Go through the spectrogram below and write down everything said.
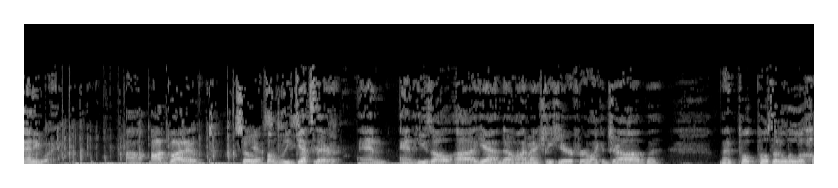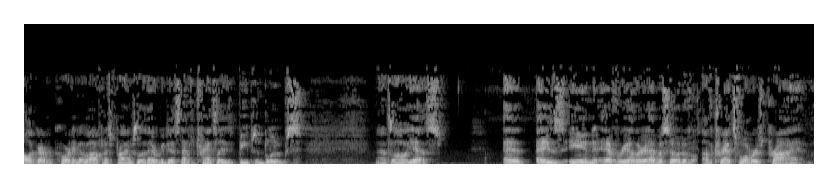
Anyway, uh, Oddbot out. So Yes. Bumblebee gets there, and and he's all, uh, yeah, no, I'm actually here for like a job. And pull, pulls out a little holographic recording of Optimus Prime so that everybody doesn't have to translate his beeps and bloops. That's all, yes. Uh, As in every other episode of, of Transformers Prime,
